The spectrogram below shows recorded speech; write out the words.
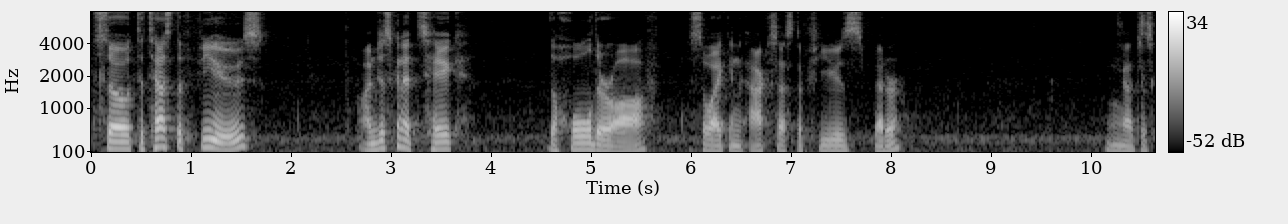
So to test the fuse, I'm just going to take the holder off so I can access the fuse better. And that just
